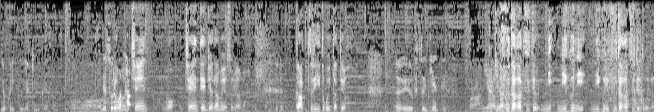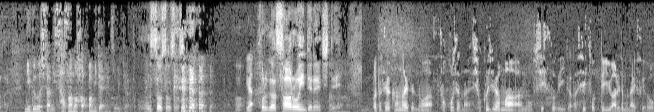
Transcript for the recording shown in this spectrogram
よく行く焼肉屋さんですけど。で、それはたでも、チェーン、もう、チェーン店じゃダメよ、それはもう。がっつりいいとこ行ったってよ。えー普通にチェーン店です。ほら、焼きだがついてる。に、肉に、肉に札がついてるとこ行かなか肉の下に笹の葉っぱみたいなやつ置いてあるとこ。ら。そうそうそうそう。うんいやこれがサーロインでね、ちって。私が考えてるのは、そこじゃない。食事はまあ、あの、質素でいいから、質素っていうあれでもないですけど、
